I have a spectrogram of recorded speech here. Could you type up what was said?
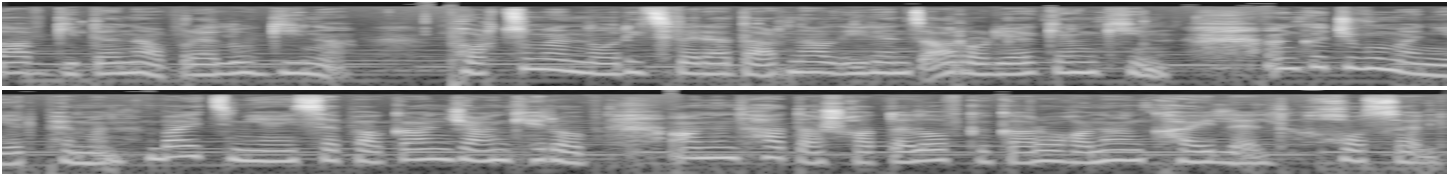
լավ գիտեն ապրելու գինը, փորձում են նորից վերադառնալ իրենց առօրյա կյանքին, ընկճվում են երբեմն, բայց միայն սեփական ջանքերով, անընդհատ աշխատելով կկարողանան քայլել, խոսել։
